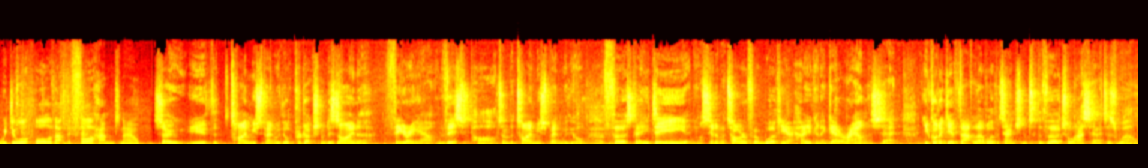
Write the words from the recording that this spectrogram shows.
We do all of that beforehand now. So you, the time you spend with your production designer figuring out this part and the time you spend with your first AD and your cinematographer working out how you're going to get around the set, you've got to give that level of attention to the virtual asset as well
